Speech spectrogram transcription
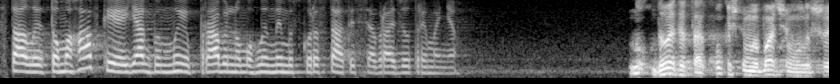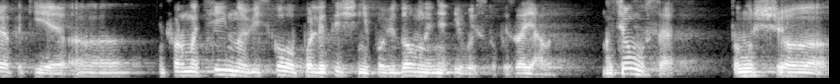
стали томагавки? Як би ми правильно могли ними скористатися в разі отримання? Ну, давайте так. Поки що ми бачимо лише такі е, інформаційно-військово-політичні повідомлення і виступи, заяви. На цьому все. Тому що е,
